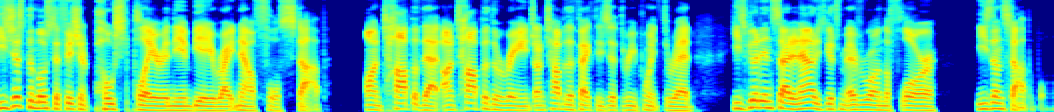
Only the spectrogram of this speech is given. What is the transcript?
he's just the most efficient post player in the NBA right now, full stop. On top of that, on top of the range, on top of the fact that he's a three point threat, He's good inside and out. He's good from everywhere on the floor. He's unstoppable.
